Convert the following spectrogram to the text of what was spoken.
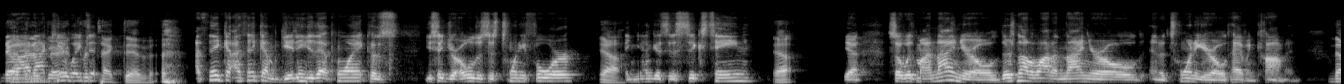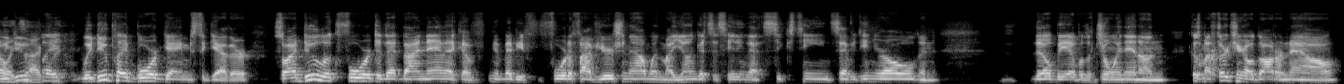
no, and I can't wait protective. To, I think I think I'm getting to that point because you said your oldest is 24. Yeah. And youngest is 16. Yeah. Yeah. So with my nine year old, there's not a lot of nine year old and a 20 year old have in common. No, we exactly. Play, we do play board games together. So I do look forward to that dynamic of maybe four to five years from now when my youngest is hitting that 16, 17 year old and they'll be able to join in on because my 13 year old daughter now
